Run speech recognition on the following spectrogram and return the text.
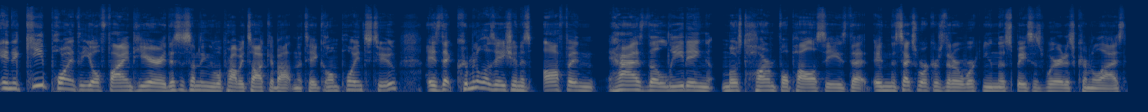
And a key point that you'll find here, this is something we'll probably talk about in the take home points too, is that criminalization is often has the leading most harmful policies that in the sex workers that are working in those spaces where it is criminalized,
